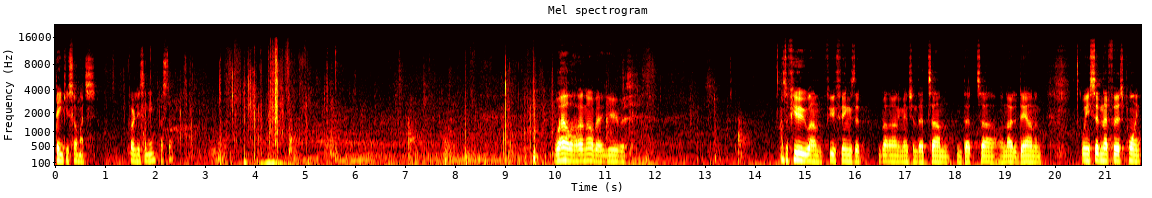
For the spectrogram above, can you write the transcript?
Thank you so much for listening, Pastor. Well, I don't know about you, but there's a few um, few things that brother Arnie mentioned that um, that uh, I noted down, and when he said in that first point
